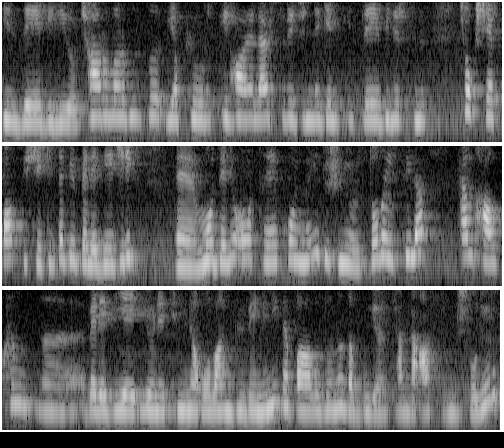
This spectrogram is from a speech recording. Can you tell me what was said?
izleyebiliyor. Çağrılarımızı yapıyoruz. İhaleler sürecinde gelip izleyebilirsiniz. Çok şeffaf bir şekilde bir belediyecilik e, modeli ortaya koymayı düşünüyoruz. Dolayısıyla hem halkın e, belediye yönetimine olan güvenini ve bağlılığını da bu yöntemle arttırmış oluyoruz.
